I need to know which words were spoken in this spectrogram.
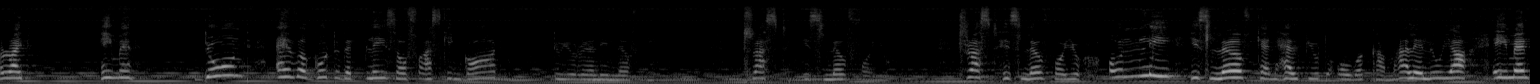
All right. Amen. Don't ever go to that place of asking God, Do you really love me? Trust His love for you. Trust His love for you. Only His love can help you to overcome. Hallelujah. Amen.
